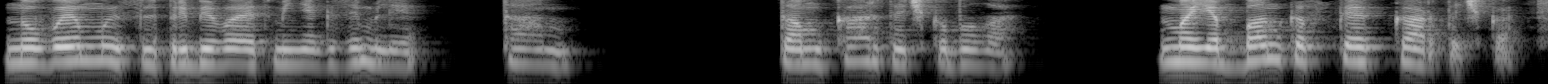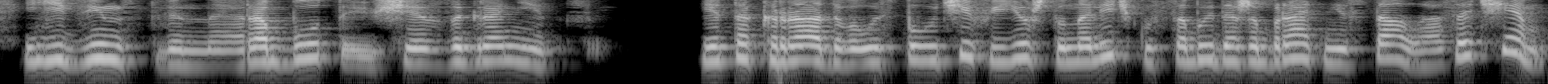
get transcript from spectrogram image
Новая мысль прибивает меня к земле. Там. Там карточка была. Моя банковская карточка. Единственная, работающая за границей. Я так радовалась, получив ее, что наличку с собой даже брать не стала. А зачем?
